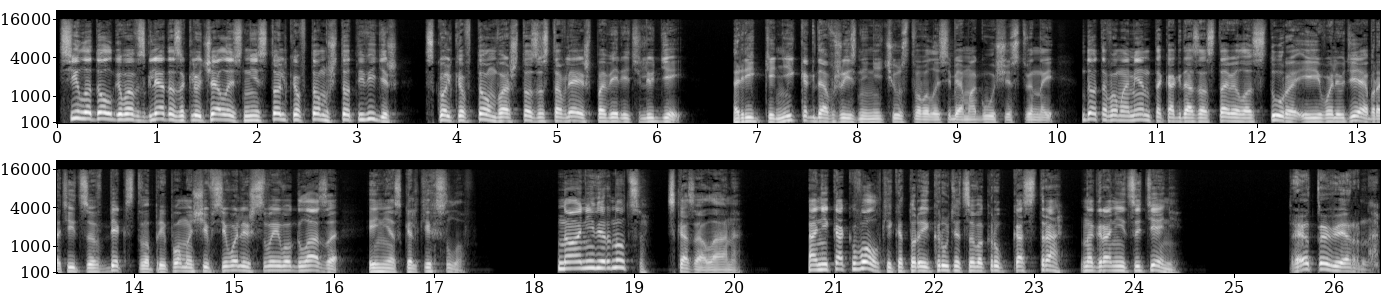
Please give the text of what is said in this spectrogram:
Сила долгого взгляда заключалась не столько в том, что ты видишь, сколько в том, во что заставляешь поверить людей. Рикки никогда в жизни не чувствовала себя могущественной, до того момента, когда заставила Стура и его людей обратиться в бегство при помощи всего лишь своего глаза и нескольких слов. «Но они вернутся», — сказала она. «Они как волки, которые крутятся вокруг костра на границе тени». «Это верно».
